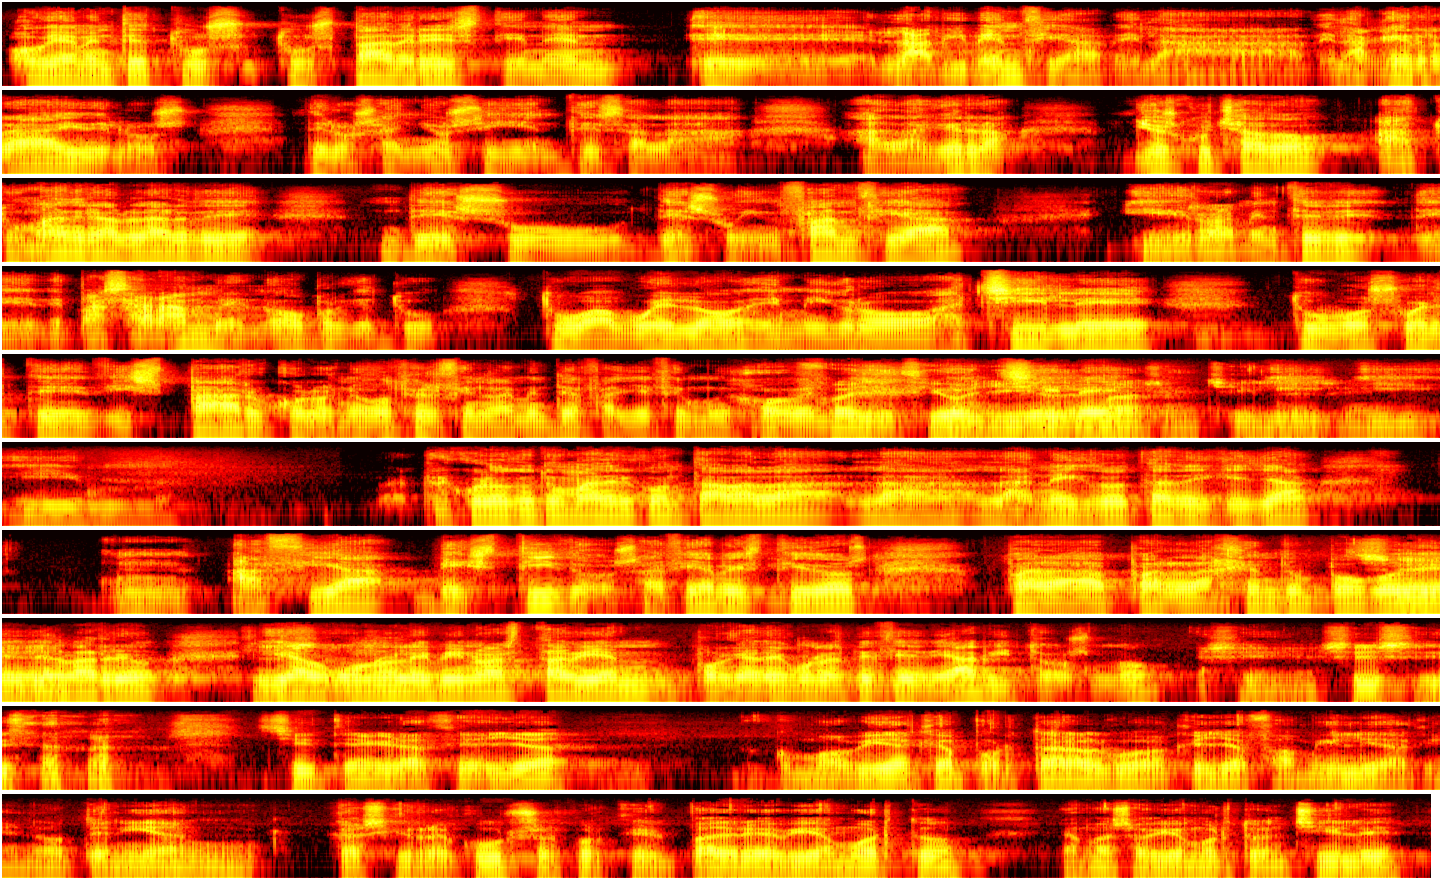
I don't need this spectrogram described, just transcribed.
Obviamente tus, tus padres tienen eh, la vivencia de la, de la guerra y de los, de los años siguientes a la, a la guerra. Yo he escuchado a tu madre hablar de, de, su, de su infancia y realmente de, de- de pasar hambre, ¿no? Porque tu, tu abuelo emigró a Chile, tuvo suerte dispar con los negocios, finalmente fallece muy joven. Falleció allí, Chile, además, en Chile. y, sí. y- y, mm, recuerdo que tu madre contaba la, la- la anécdota de que ella mm, hacía vestidos, hacía vestidos para, para la gente un poco Sí, de- del barrio sí, y a alguno sí. le vino hasta bien porque hacía una especie de hábitos, ¿no? Sí, sí, sí. Sí, tiene gracia. Ella, como había que aportar algo a aquella familia que no tenían casi recursos porque el padre había muerto, además había muerto en Chile,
